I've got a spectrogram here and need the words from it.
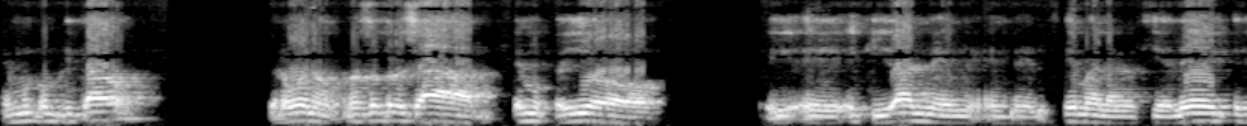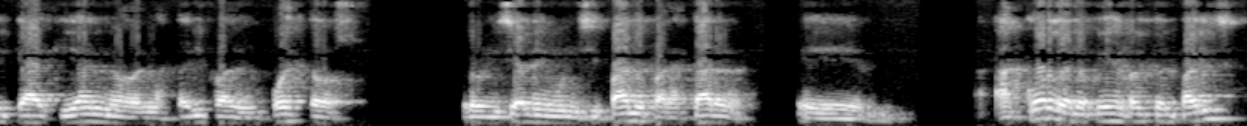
es muy complicado, pero bueno, nosotros ya hemos pedido eh, equidad en, el tema de la energía eléctrica, equidad en, las tarifas de impuestos provinciales y municipales para estar acorde a lo que es el resto del país.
